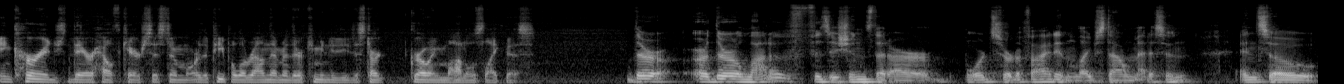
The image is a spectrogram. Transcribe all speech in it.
encourage their healthcare system or the people around them or their community to start growing models like this? There are there are a lot of physicians that are board certified in lifestyle medicine, and so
